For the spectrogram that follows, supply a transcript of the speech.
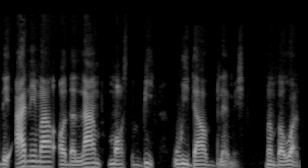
the animal or the lamb must be without blemish. Number one.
